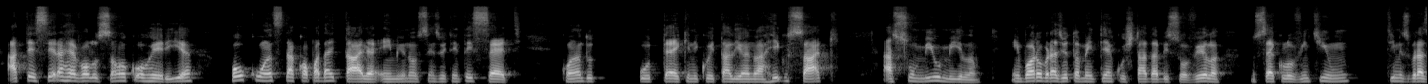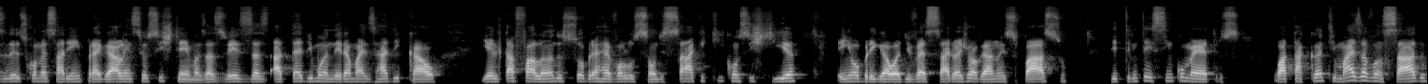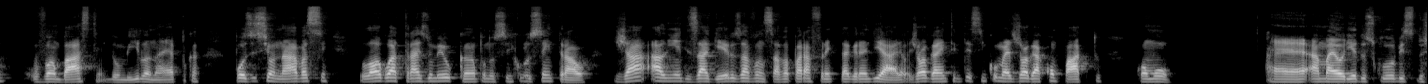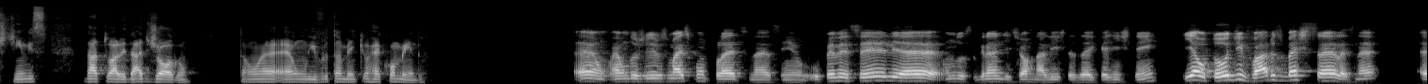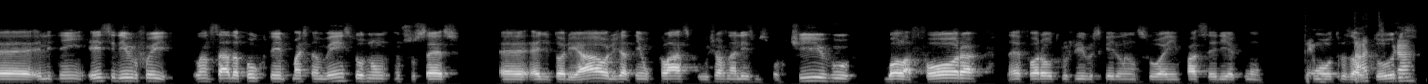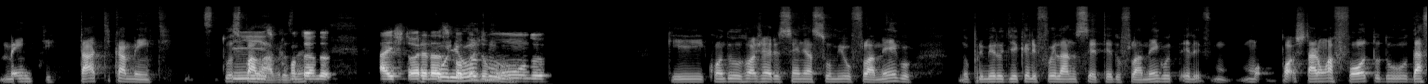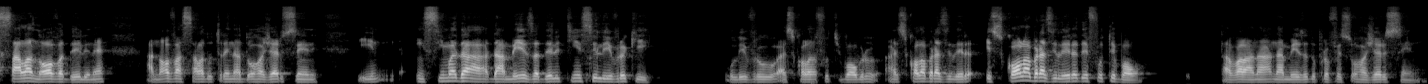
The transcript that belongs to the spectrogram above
A terceira revolução ocorreria pouco antes da Copa da Itália, em 1987, quando o técnico italiano Arrigo Sacchi assumiu o Milan. Embora o Brasil também tenha custado absorvê-la, no século XXI, times brasileiros começariam a empregá-la em seus sistemas, às vezes até de maneira mais radical. E ele está falando sobre a revolução de Sacchi, que consistia em obrigar o adversário a jogar num espaço de 35 metros. O atacante mais avançado, o Van Basten, do Milan na época, posicionava-se logo atrás do meio campo no círculo central. Já a linha de zagueiros avançava para a frente da grande área. Jogar em 35 metros, jogar compacto, como é, a maioria dos clubes, dos times da atualidade jogam. Então é, é um livro também que eu recomendo. É um, é um dos livros mais completos, né? Assim, o PVC ele é um dos grandes jornalistas aí que a gente tem e autor de vários best-sellers, né? É, ele tem esse livro foi lançado há pouco tempo, mas também se tornou um, um sucesso é, editorial. Ele já tem o clássico jornalismo esportivo, Bola Fora, né, fora outros livros que ele lançou em parceria com, tem com outros taticamente, autores. Taticamente, taticamente, duas Isso, palavras, né? contando né? a história o das Copas do Mundo. Que quando o Rogério Senna assumiu o Flamengo, no primeiro dia que ele foi lá no CT do Flamengo, ele postaram uma foto do, da sala nova dele, né? A nova sala do treinador Rogério Ceni. E em cima da, da mesa dele tinha esse livro aqui. O livro A Escola de Futebol, a Escola Brasileira, Escola Brasileira de Futebol. Tava lá na, na mesa do professor Rogério Ceni.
